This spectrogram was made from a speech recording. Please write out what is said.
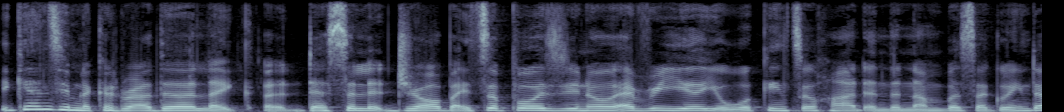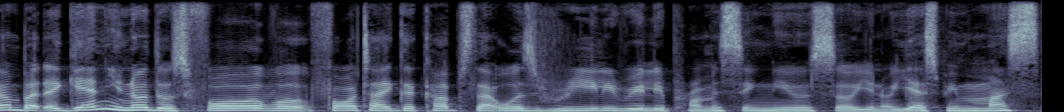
It can seem like a rather like a desolate job, I suppose. You know, every year you're working so hard and the numbers are going down. But again, you know, those four well, four Tiger Cups that was really really promising news. So you know, yes, we must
